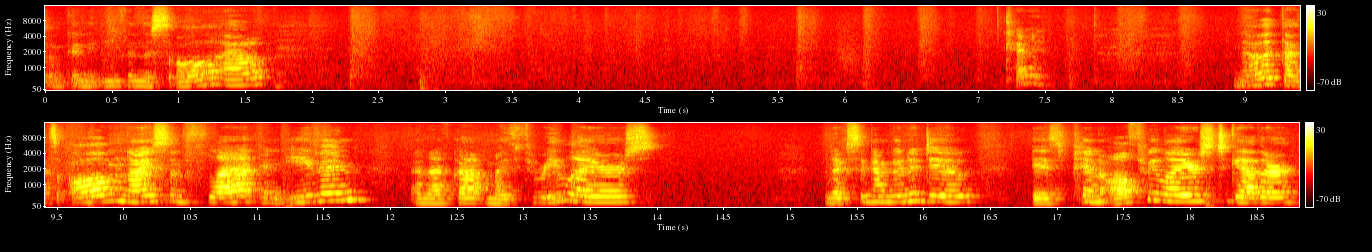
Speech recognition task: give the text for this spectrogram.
So I'm going to even this all out. Okay. Now that that's all nice and flat and even, and I've got my three layers, the next thing I'm going to do is pin all three layers together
